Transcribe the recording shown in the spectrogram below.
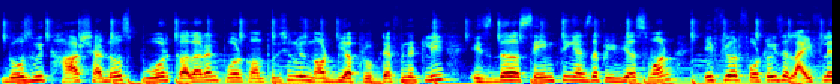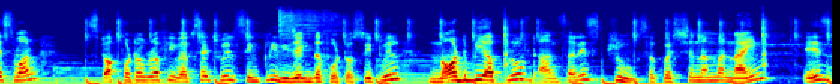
those with harsh shadows, poor color, and poor composition will not be approved. Definitely is the same thing as the previous one. If your photo is a lifeless one, stock photography websites will simply reject the photo. So it will not be approved. Answer is true. So question number 9 is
